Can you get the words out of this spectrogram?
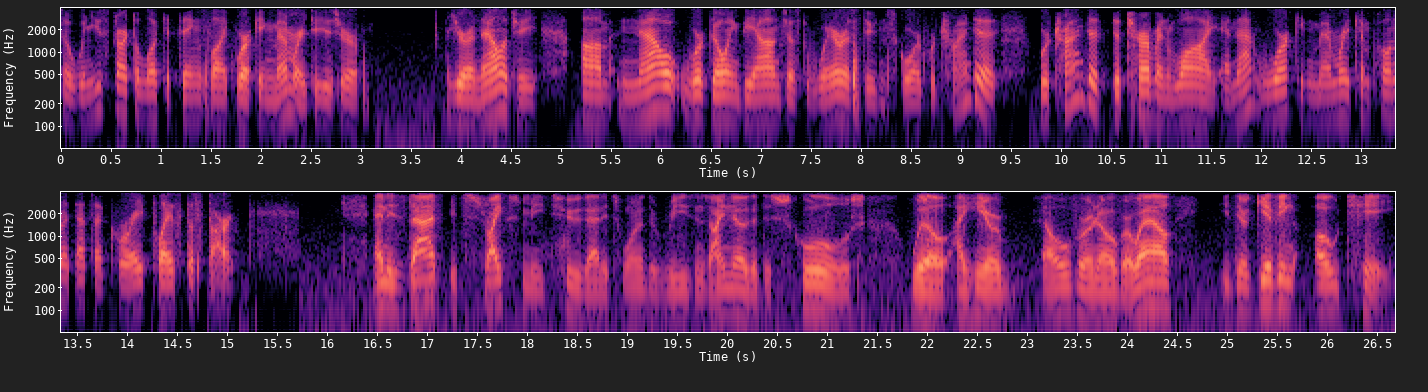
So when you start to look at things like working memory, to use your your analogy, um, now we're going beyond just where a student scored. We're trying to we're trying to determine why, and that working memory component that's a great place to start. And is that it strikes me too that it's one of the reasons I know that the schools will I hear over and over, well, they're giving OT.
